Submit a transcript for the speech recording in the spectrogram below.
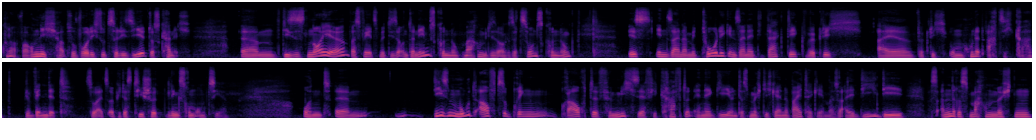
Klar, warum nicht? So wurde ich sozialisiert, das kann ich. Ähm, dieses Neue, was wir jetzt mit dieser Unternehmensgründung machen, mit dieser Organisationsgründung, ist in seiner Methodik, in seiner Didaktik wirklich, äh, wirklich um 180 Grad gewendet. So als ob ich das T-Shirt linksrum umziehe. Und ähm, diesen Mut aufzubringen, brauchte für mich sehr viel Kraft und Energie und das möchte ich gerne weitergeben. Also all die, die was anderes machen möchten,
